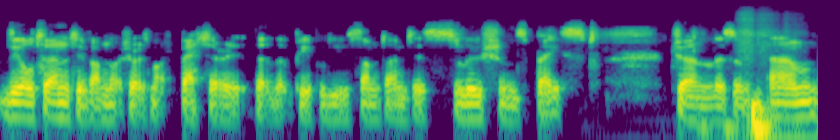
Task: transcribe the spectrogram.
the alternative, I'm not sure it's much better, that, that people use sometimes is solutions based journalism. Um,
